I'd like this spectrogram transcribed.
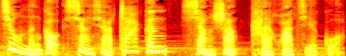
就能够向下扎根，向上开花结果。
